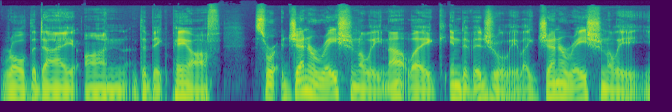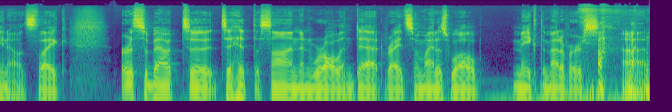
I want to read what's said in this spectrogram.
roll the die on the big payoff. Sort generationally, not like individually, like generationally, you know, it's like Earth's about to to hit the sun and we're all in debt, right? So might as well make the metaverse. Uh,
